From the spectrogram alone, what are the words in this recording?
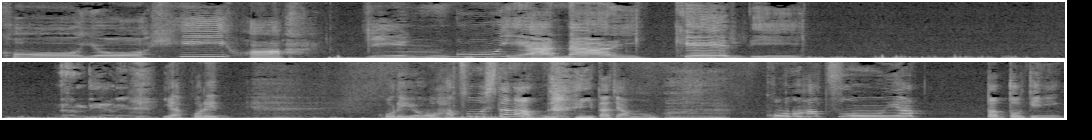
今宵は十五夜なりけり。なんでやねん。いやこれこれよう発音したな。いたちゃんも。この発音やった時に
